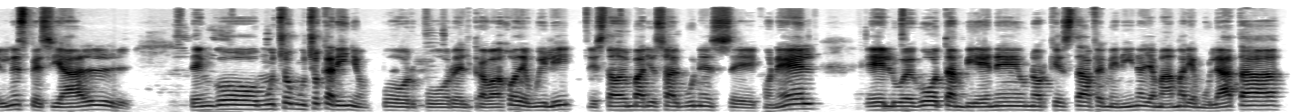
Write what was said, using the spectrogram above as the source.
él en especial, tengo mucho, mucho cariño por, por el trabajo de Willy, he estado en varios álbumes eh, con él, eh, luego también eh, una orquesta femenina llamada María Mulata,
